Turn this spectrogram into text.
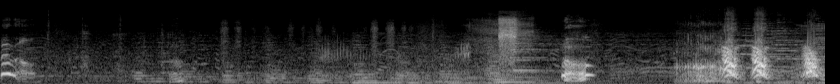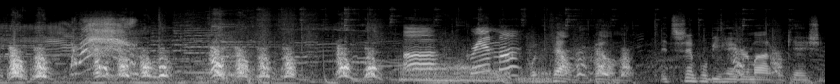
Rural. Oh? Uh, Grandma? What, Velma, Velma. It's simple behavior modification.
